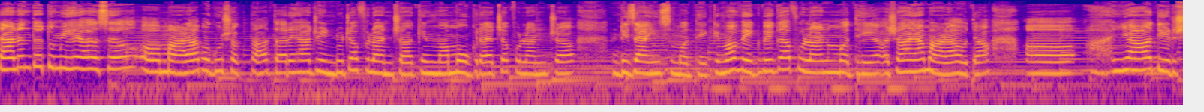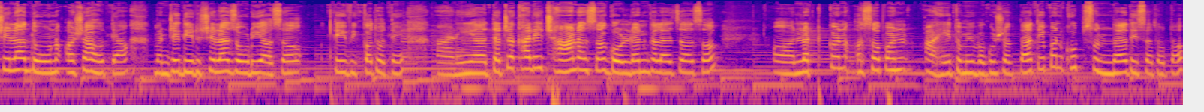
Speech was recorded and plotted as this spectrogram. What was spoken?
त्यानंतर तुम्ही हे असं माळा बघू शकता. तर ह्या झेंडूच्या फुलांच्या किंवा मोगऱ्याच्या फुलांच्या डिझाईन्समध्ये किंवा वेगवेगळ्या फुलांमध्ये अशा ह्या माळा होत्या. ह्या दीडशेला दोन अशा होत्या. म्हणजे दीडशेला जोडी असं ते विकत होते. आणि त्याच्याखाली त्याच्याखाली छान असं गोल्डन कलरचं असं लटकन असं पण आहे तुम्ही बघू शकता. ते पण खूप सुंदर दिसत होतं.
